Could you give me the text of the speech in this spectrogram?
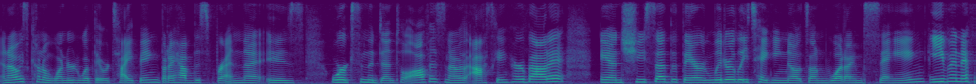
and i always kind of wondered what they were typing but i have this friend that is works in the dental office and i was asking her about it and she said that they are literally taking notes on what i'm saying even if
